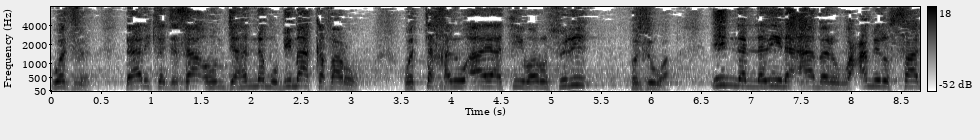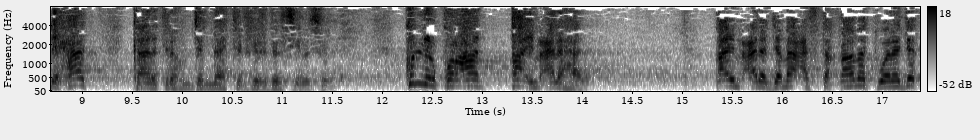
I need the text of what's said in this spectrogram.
وزنا. ذلك جزاؤهم جهنم بما كفروا. واتخذوا آياتي ورسلي هزوا. إن الذين آمنوا وعملوا الصالحات كانت لهم جنات الفردوس نزلا. كل القرآن قائم على هذا. قائم على جماعة استقامت ونجت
